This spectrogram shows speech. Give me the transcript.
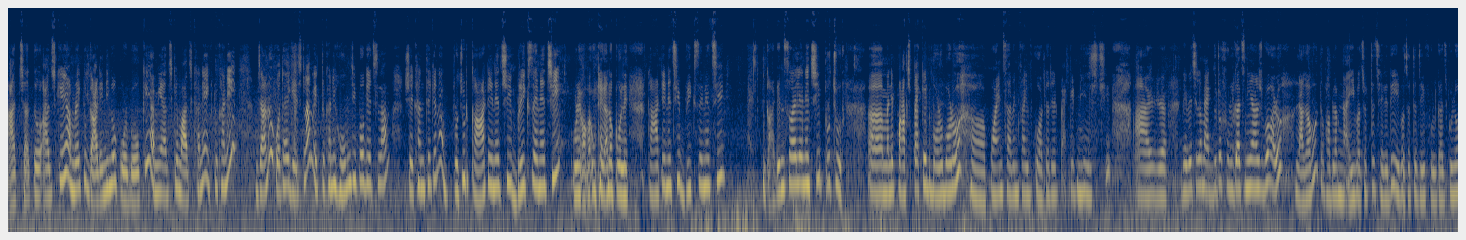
আচ্ছা তো আজকে আমরা একটু গার্ডেনিংও করব ওকে আমি আজকে মাঝখানে একটুখানি, জানো, কোথায় গেছিলাম? একটুখানি হোম ডিপো গেছিলাম। সেখান থেকে না প্রচুর কাঠ এনেছি ব্রিক্স এনেছি। ওরে বাবা, উঠে গেল কোলে। কাঠ এনেছি ব্রিক্স এনেছি গার্ডেন সয়েল এনেছি, প্রচুর। মানে পাঁচ প্যাকেট বড় বড় পয়েন্ট সেভেন ফাইভ কোয়ার্টারের প্যাকেট নিয়ে এসেছি। আর ভেবেছিলাম এক দুটো ফুল গাছ নিয়ে আসব আরও লাগাবো, তো ভাবলাম না, এই বছরটা ছেড়ে দিই, এই বছরটা যেই ফুল গাছগুলো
